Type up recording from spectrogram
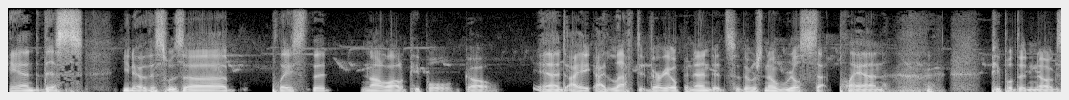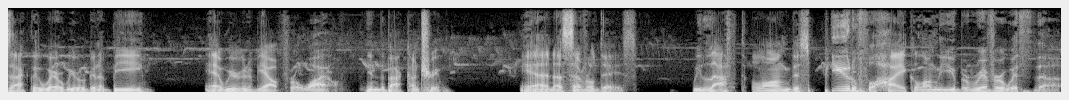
And this, you know, this was a place that not a lot of people go. And I, I left it very open ended. So there was no real set plan. people didn't know exactly where we were going to be. And we were going to be out for a while in the backcountry and uh, several days we left along this beautiful hike along the Yuba River with the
